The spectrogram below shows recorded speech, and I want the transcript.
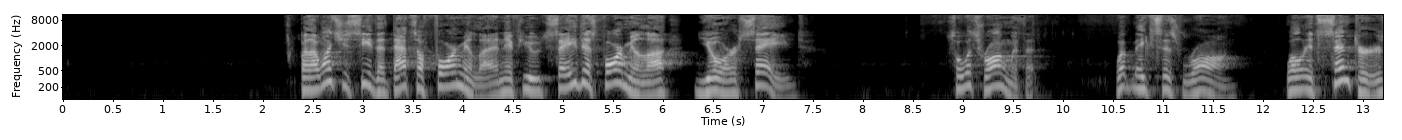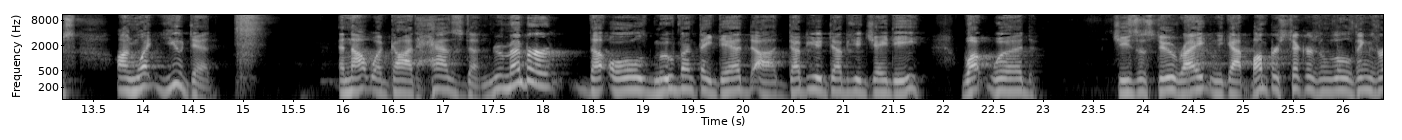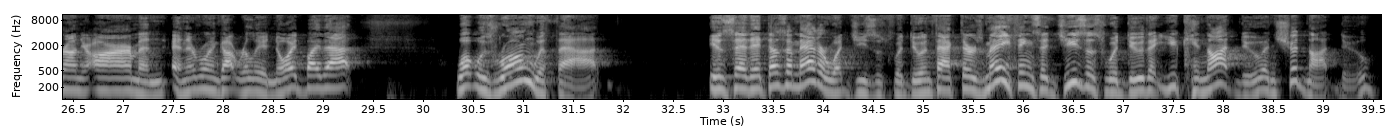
But I want you to see that that's a formula. And if you say this formula, you're saved. So what's wrong with it? What makes this wrong? Well, it centers on what you did and not what God has done. Remember the old movement they did, uh, WWJD? What would Jesus do, right? And you got bumper stickers and little things around your arm, and, and everyone got really annoyed by that. What was wrong with that is that it doesn't matter what Jesus would do. In fact, there's many things that Jesus would do that you cannot do and should not do.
